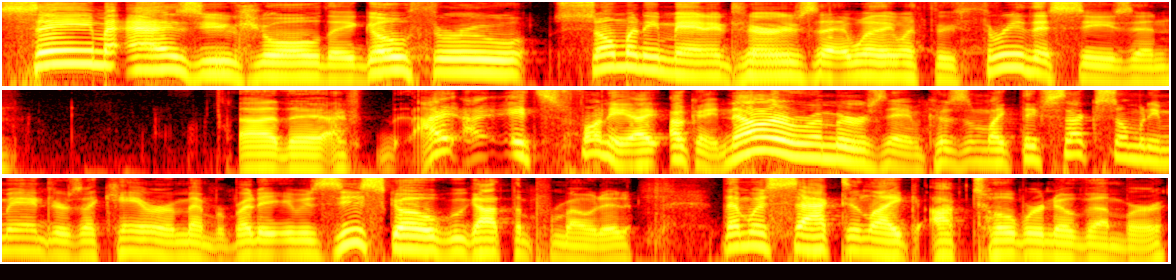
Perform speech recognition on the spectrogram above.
Same as usual. They go through so many managers. Well, they went through three this season. Uh, I, I, it's funny. I okay now I remember his name because I'm like they've sacked so many managers I can't remember. But it, it was Xisco who got them promoted. Then was sacked in like October, November.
